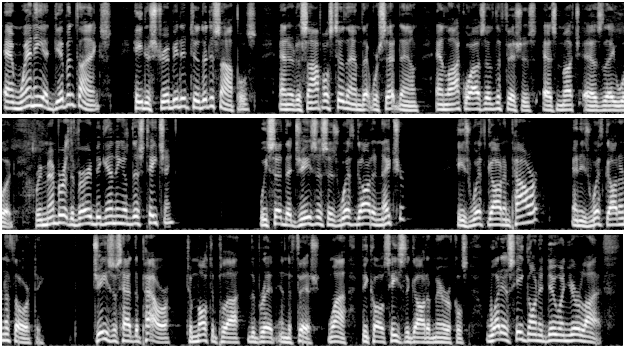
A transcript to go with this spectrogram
and when he had given thanks, he distributed to the disciples, and the disciples to them that were set down, and likewise of the fishes as much as they would. Remember at the very beginning of this teaching, we said that Jesus is with God in nature, He's with God in power, and He's with God in authority. Jesus had the power to multiply the bread and the fish. Why? Because He's the God of miracles. What is He going to do in your life?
